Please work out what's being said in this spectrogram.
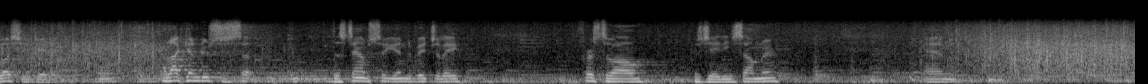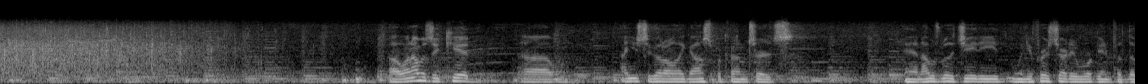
Bless you, JD. I'd like to introduce uh, the stamps to you individually. First of all, is JD Sumner. And uh, when I was a kid, uh, I used to go to all the gospel concerts. And I was with JD when he first started working for the,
